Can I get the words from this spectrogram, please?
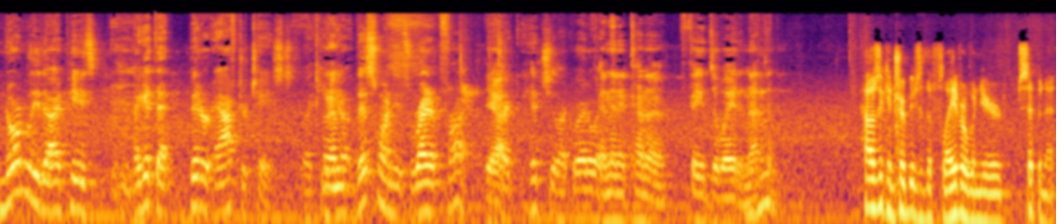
normally the IPAs, I get that bitter aftertaste. Like you Um, know, this one is right up front. Yeah. it's like hits you like right away. And then it kind of fades away to nothing. How does it contribute to the flavor when you're sipping it?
